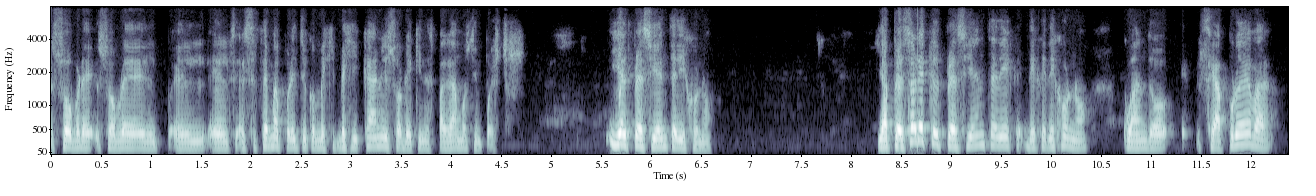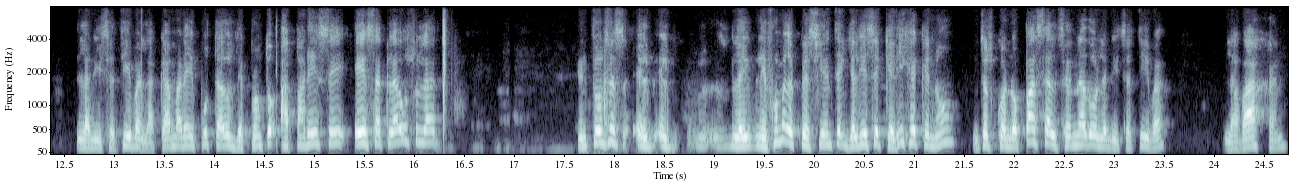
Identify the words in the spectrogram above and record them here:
sobre, sobre el, el, el, sistema político mexicano y sobre quienes pagamos impuestos. Y el presidente dijo no. Y a pesar de que el presidente dijo no, cuando se aprueba la iniciativa en la Cámara de Diputados, de pronto aparece esa cláusula. Entonces, el, le, informa al presidente y él dice que dije que no. Entonces, cuando pasa al Senado la iniciativa, la bajan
